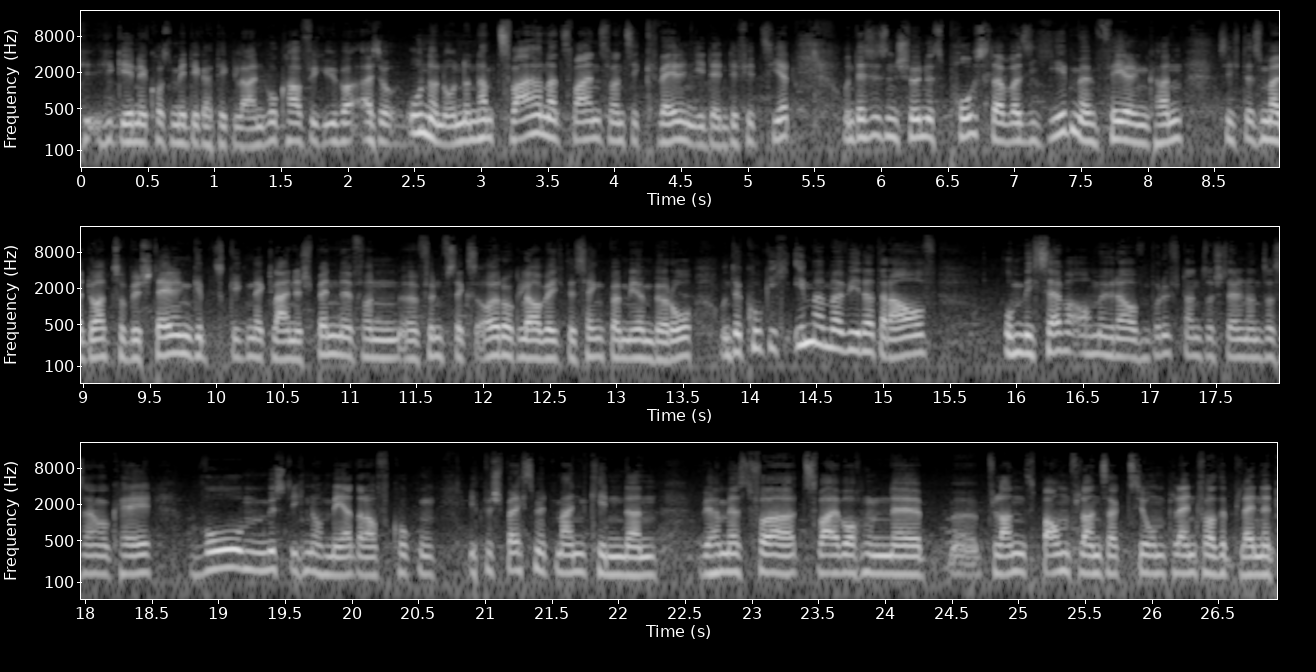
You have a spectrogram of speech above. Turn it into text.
Hygiene, Kosmetikartikel ein? Wo kaufe ich über, also und und und und haben 222 Quellen identifiziert und das ist ein schönes Poster, was ich jedem empfehlen kann, sich das mal dort zu bestellen. Gibt es gegen eine kleine Spende von äh, 5, 6 Euro, glaube ich. Das hängt bei mir im Büro und da gucke ich immer mal wieder drauf um mich selber auch mal wieder auf den Prüfstand zu stellen und zu sagen, okay, wo müsste ich noch mehr drauf gucken? Ich bespreche es mit meinen Kindern. Wir haben erst vor zwei Wochen eine äh, Pflanz Baumpflanzaktion Plan for the Planet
